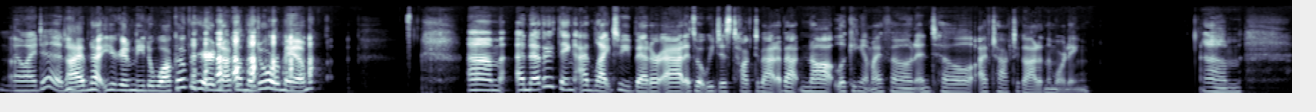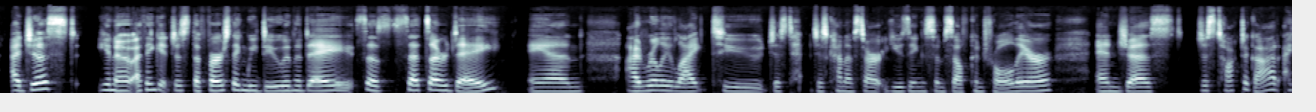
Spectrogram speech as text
know I did. I'm not, you're going to need to walk over here and knock on the door, ma'am. Um, another thing I'd like to be better at is what we just talked about, about not looking at my phone until I've talked to God in the morning. Um, I just, you know, I think it just the first thing we do in the day says sets our day. And I'd really like to just just kind of start using some self control there, and just just talk to God. I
